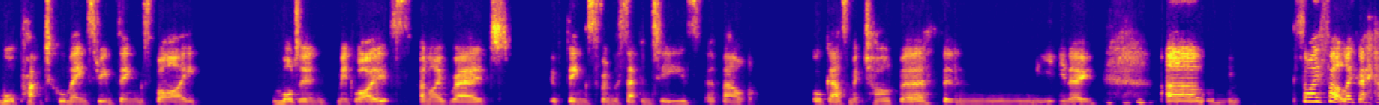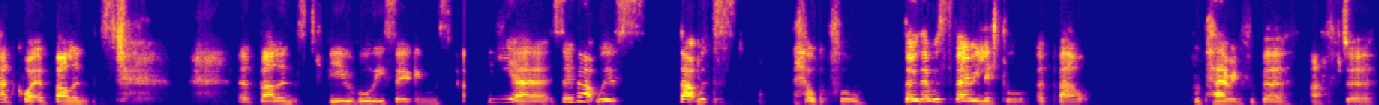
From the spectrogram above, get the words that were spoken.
more practical mainstream things by modern midwives and I read things from the 70s about orgasmic childbirth and you know um so I felt like I had quite a balanced a balanced view of all these things. Yeah so that was that was helpful though there was very little about preparing for birth after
